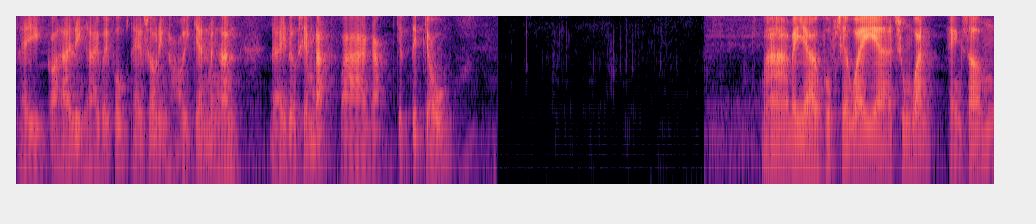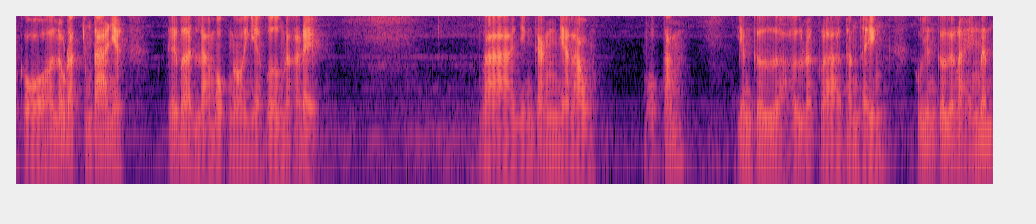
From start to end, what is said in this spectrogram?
thì có thể liên hệ với Phúc theo số điện thoại trên màn hình để được xem đất và gặp trực tiếp chủ. Và bây giờ Phúc sẽ quay à, xung quanh hàng xóm của lô đất chúng ta nhé kế bên là một ngôi nhà vườn rất là đẹp. Và những căn nhà lầu, một tấm, dân cư ở rất là thân thiện, khu dân cư rất là an ninh.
